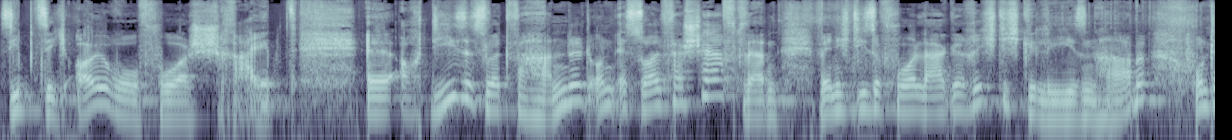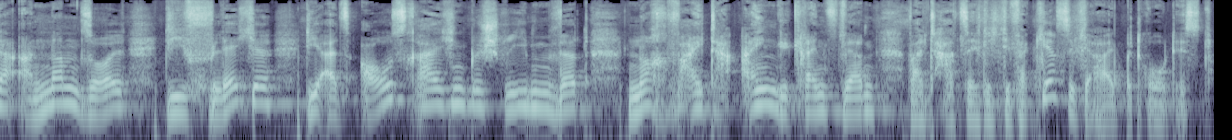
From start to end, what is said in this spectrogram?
70 Euro vorschreibt. Äh, auch dieses wird verhandelt und es soll verschärft werden. Wenn ich diese Vorlage richtig gelesen habe. Unter anderem soll die Fläche, die als ausreichend beschrieben wird, noch weiter eingegrenzt werden, weil tatsächlich die Verkehrssicherheit bedroht ist.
